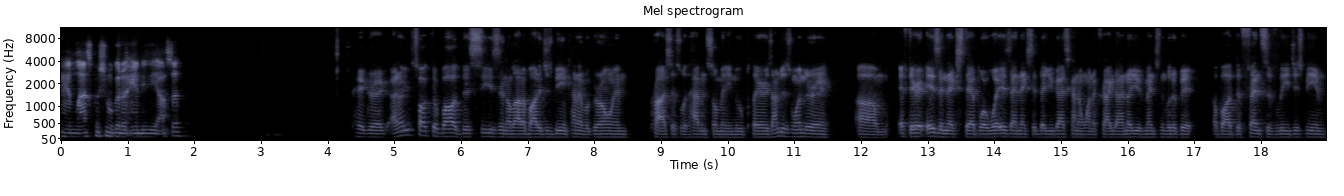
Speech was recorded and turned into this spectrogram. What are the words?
And last question we'll go to Andy Diasa. Hey, Greg. I know you've talked about this season a lot about it just being kind of a growing process with having so many new players. I'm just wondering um, if there is a next step or what is that next step that you guys kind of want to crack down. I know you've mentioned a little bit about defensively just being,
